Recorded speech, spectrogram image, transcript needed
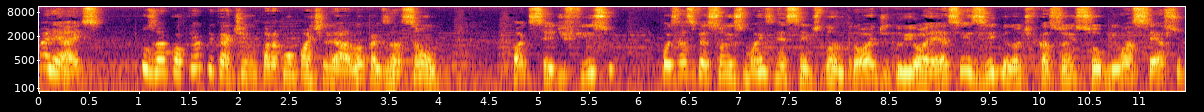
Aliás, usar qualquer aplicativo para compartilhar a localização pode ser difícil, pois as versões mais recentes do Android e do iOS exibem notificações sobre o acesso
